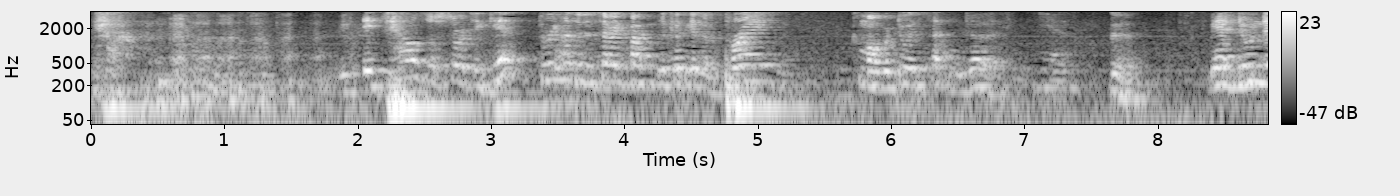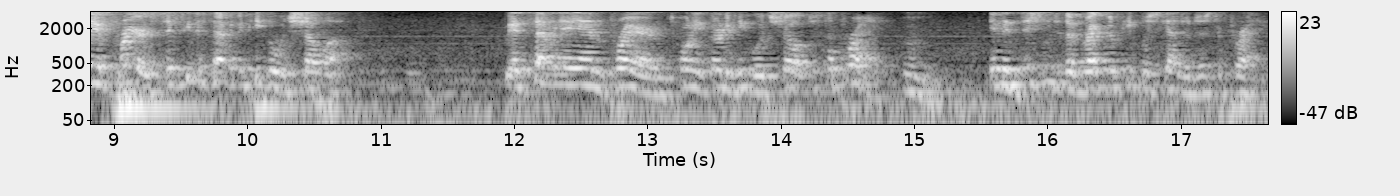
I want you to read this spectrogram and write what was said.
it tells a story. To get 375 people to come together to pray, come on, we're doing something good. Yeah. We had noonday prayers. 60 to 70 people would show up. We had 7 a.m. prayer, and 20, 30 people would show up just to pray. Mm. In addition to the regular people's schedule, just to pray.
